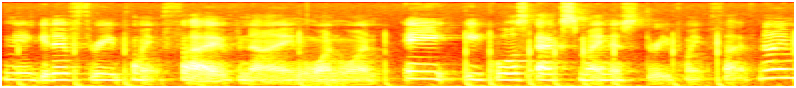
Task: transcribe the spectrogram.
negative 3.59118 equals x minus 3.59.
